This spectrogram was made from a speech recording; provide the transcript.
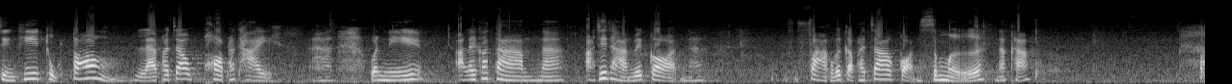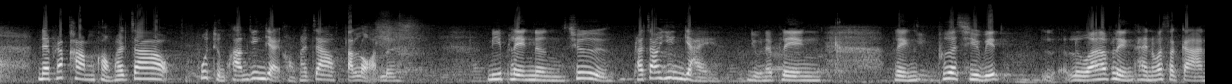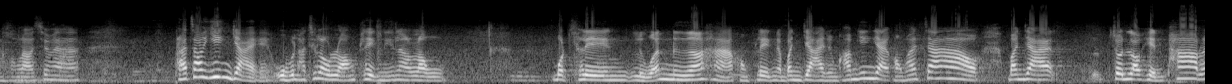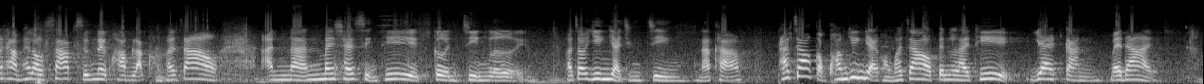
สิ่งที่ถูกต้องและพระเจ้าพอพระทัยนะวันนี้อะไรก็ตามนะอธิษฐานไว้ก่อนนะฝากไว้กับพระเจ้าก่อนเสมอนะคะ ในพระคำของพระเจ้าพูดถึงความยิ่งใหญ่ของพระเจ้าตลอดเลย มีเพลงหนึ่งชื่อพระเจ้ายิ่งใหญ่อยู่ในเพลงเพลงเพื่อชีวิต หรือว่าเพลงไทยนวัตการของเราใช่ไหมคะพระเจ้ายิ่งใหญ่โอ้เวลาที่เราร้องเพลงนี้เราเราบทเพลงหรือว่าเนื้อหาของเพลงเนี่ยบรรยายถึงความยิ่งใหญ่ของพระเจ้า บรรยายจนเราเห็นภาพและทำให้เราซาบซึ้งในความรักของพระเจ้า อันนั้นไม่ใช่สิ่งที่เกินจริงเลย พระเจ้ายิ่งใหญ่จริง ๆนะคะ พระเจ้ากับความยิ่งใหญ่ของพระเจ้าเป็นอะไรที่แยกกันไม่ได้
